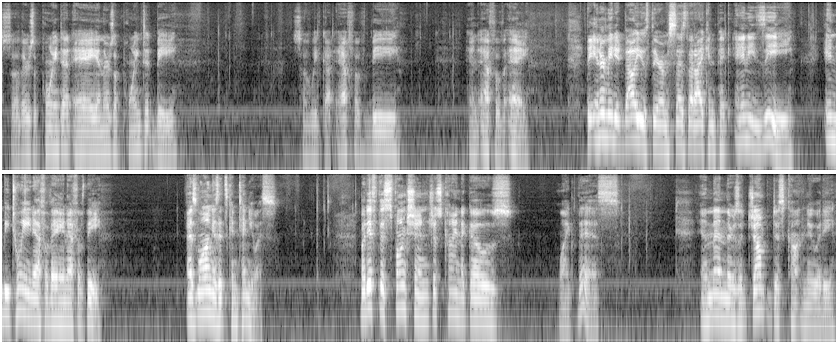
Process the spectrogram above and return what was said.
So there's a point at A and there's a point at B. So we've got f of b and f of a. The intermediate value theorem says that I can pick any z in between f of a and f of b, as long as it's continuous. But if this function just kind of goes like this, and then there's a jump discontinuity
